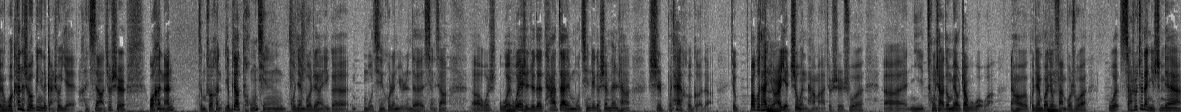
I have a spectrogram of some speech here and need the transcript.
对我看的时候跟你的感受也很像，就是我很难怎么说，很也不叫同情郭建波这样一个母亲或者女人的形象，呃，我是我嗯。我也是觉得她在母亲这个身份上是不太合格的，就包括她女儿嗯。也质问她嘛，就是说，呃，你从小都没有照顾过我，然后郭建波就嗯。反驳说，我小时候就在你身边啊，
